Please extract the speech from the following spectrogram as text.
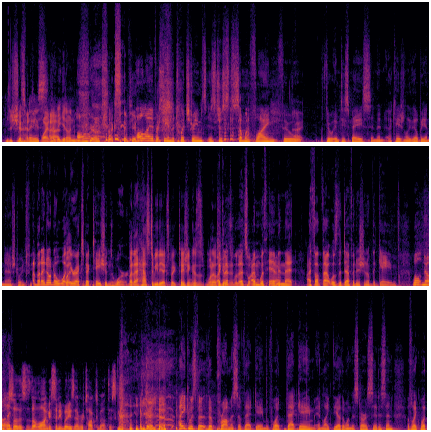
should. space? Why How did we get on All- Euro Truck Simulator? All I ever see in the Twitch streams is just someone flying through All right. Through empty space, and then occasionally there'll be an asteroid field. but I don't know what But- your expectations were. But it has to be the expectation because what else? like are you that's what that's what I'm with him Yeah. in that I thought that was the definition of the game. Well, no, I, Also, this is the longest anybody's ever talked about this game. I think it was the the promise of that game of what that game and like the other one, the Star Citizen, of like what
